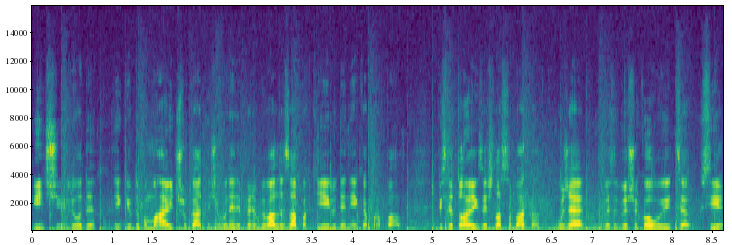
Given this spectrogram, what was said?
інші люди, які допомагають шукати, щоб вони не перебивали запах тієї людини, яка пропала. Після того, як зайшла собака, вже вишиковуються всі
